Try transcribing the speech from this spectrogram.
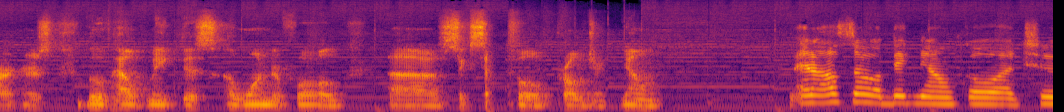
partners who have helped make this a wonderful, uh, successful project. Yama. And also a big Niawen:kowa to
